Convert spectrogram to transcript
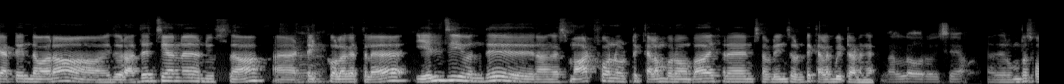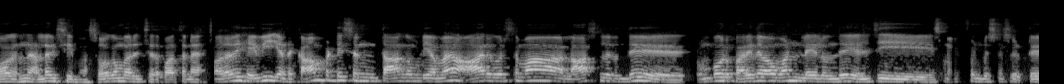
கேட்டு இந்த வாரம் இது ஒரு அதிர்ச்சியான நியூஸ் தான். டெக் உலகத்துல எல்ஜி வந்து நாங்க ஸ்மார்ட் போன் விட்டு கிளம்புறோம். பாய் ஃப்ரெண்ட்ஸ் அப்படின்னு சொல்லிட்டு கிளம்பிட்டானுங்க. நல்ல ஒரு விஷயம். அது ரொம்ப சோகம் நல்ல விஷயமா? சோகமா இருந்துச்சு அதை பார்த்தோன்னே. அதாவது ஹெவி அந்த காம்படிஷன் தாங்க முடியாம ஆறு வருஷமா லாஸ்ட்ல இருந்து ரொம்ப ஒரு பரிதாபமான நிலையில வந்து எல்ஜி ஸ்மார்ட் போன் பிசினஸ் விட்டு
